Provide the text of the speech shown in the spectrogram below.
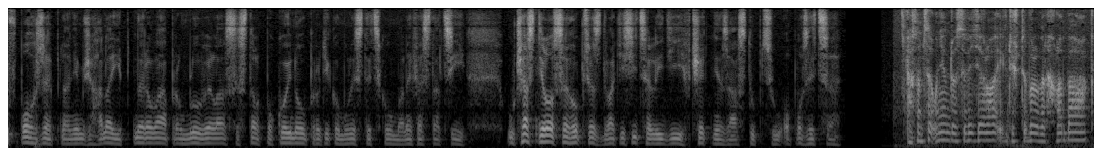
v pohřeb, na němž Hanna Jiptnerová promluvila, se stal pokojnou protikomunistickou manifestací. Účastnilo se ho přes 2000 lidí, včetně zástupců opozice. Já jsem se o něm dozvěděla, i když to byl vrchlebák,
